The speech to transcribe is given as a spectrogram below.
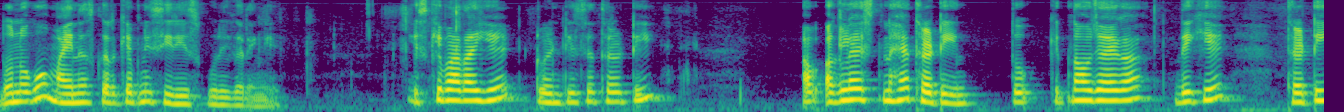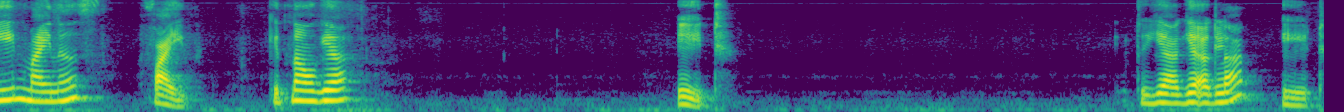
दोनों को माइनस करके अपनी सीरीज़ पूरी करेंगे। इसके बाद आइए ट्वेंटी से थर्टी अब अगला है थर्टीन तो कितना हो जाएगा? देखिए थर्टीन माइनस फाइव कितना हो गया? एट तो ये आ गया अगला eight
